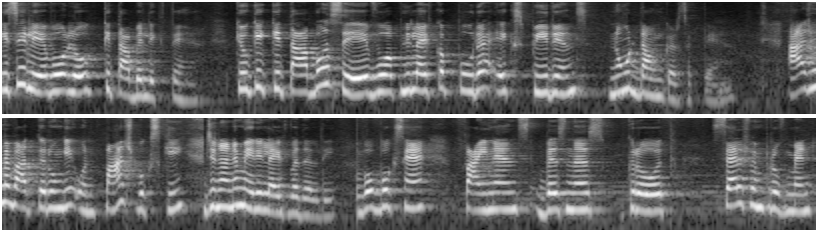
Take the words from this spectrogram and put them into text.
इसीलिए वो लोग किताबें लिखते हैं। क्योंकि किताबों से वो अपनी लाइफ का पूरा एक्सपीरियंस नोट डाउन कर सकते हैं। आज मैं बात करूँगी उन पाँच बुक्स की जिन्होंने मेरी लाइफ बदल दी। वो बुक्स हैं finance business growth self improvement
